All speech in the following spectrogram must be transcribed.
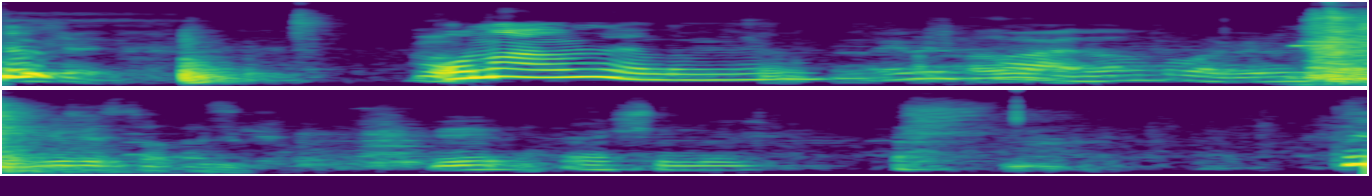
okay. Onu almayalım ya. We will try, don't worry. We will We will so ask. Bir Ha, şimdi buraya.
